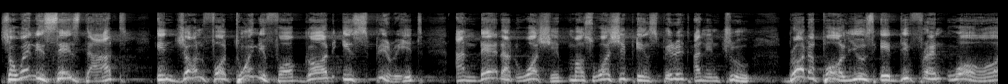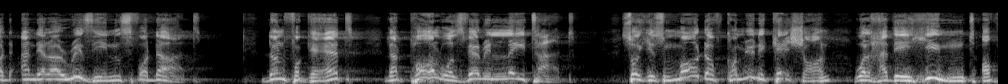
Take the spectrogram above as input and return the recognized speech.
So when he says that, in John 4 24, God is spirit, and they that worship must worship in spirit and in truth. Brother Paul used a different word, and there are reasons for that. Don't forget that Paul was very latered. So his mode of communication will have a hint of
